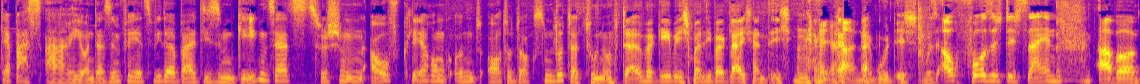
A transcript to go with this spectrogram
der Bassarie. Und da sind wir jetzt wieder bei diesem Gegensatz zwischen Aufklärung und orthodoxem Luthertum. Und da übergebe ich mal lieber gleich an dich. Ja, na gut, ich muss auch vorsichtig sein. Aber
